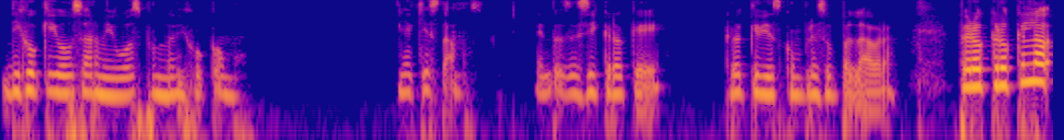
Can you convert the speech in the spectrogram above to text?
dijo que iba a usar mi voz, pero no dijo cómo. Y aquí estamos. Entonces sí creo que creo que Dios cumple su palabra. Pero creo que la,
